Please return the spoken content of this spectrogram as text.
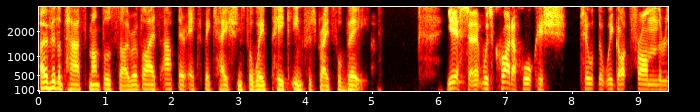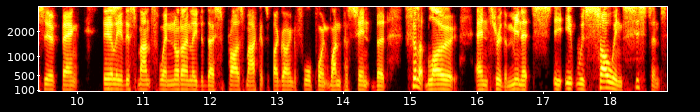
over the past month or so revise up their expectations for where peak interest rates will be? Yes, and it was quite a hawkish tilt that we got from the Reserve Bank earlier this month when not only did they surprise markets by going to 4.1%, but Philip Lowe and through the minutes, it, it was so insistent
